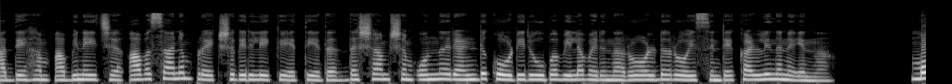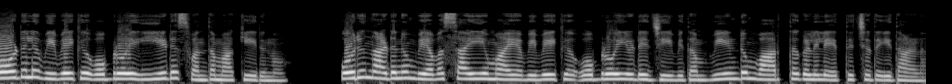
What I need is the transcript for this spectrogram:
അദ്ദേഹം അഭിനയിച്ച് അവസാനം പ്രേക്ഷകരിലേക്ക് എത്തിയത് ദശാംശം ഒന്ന് രണ്ട് കോടി രൂപ വില വരുന്ന റോൾഡ് റോയ്സിന്റെ കള്ളിനന് എന്ന. മോഡൽ വിവേക് ഒബ്രോയ് ഈയിടെ സ്വന്തമാക്കിയിരുന്നു. ഒരു നടനും വ്യവസായിയുമായ വിവേക് ഒബ്രോയിയുടെ ജീവിതം വീണ്ടും വാർത്തകളിൽ എത്തിച്ചത് ഇതാണ്.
